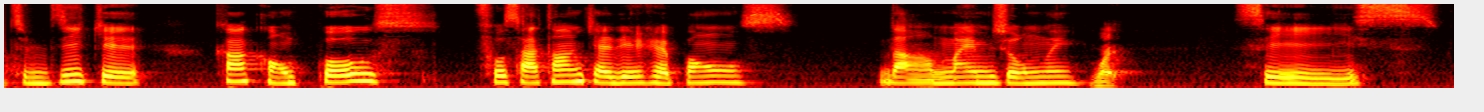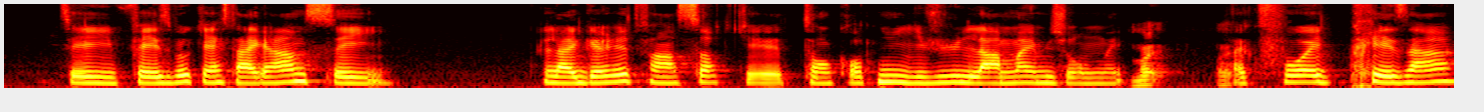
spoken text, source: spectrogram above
tu me dis que quand on pose, faut s'attendre qu'il y ait des réponses dans la même journée. Oui. C'est, Facebook, Instagram, c'est l'algorithme fait en sorte que ton contenu est vu la même journée. Ouais. Fait qu'il faut être présent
